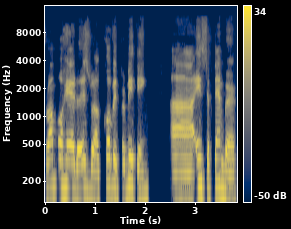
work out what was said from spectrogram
from O'Hare to Israel, COVID permitting, uh, in September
